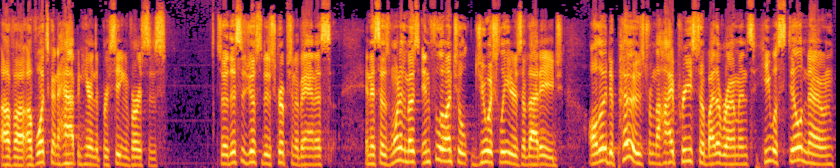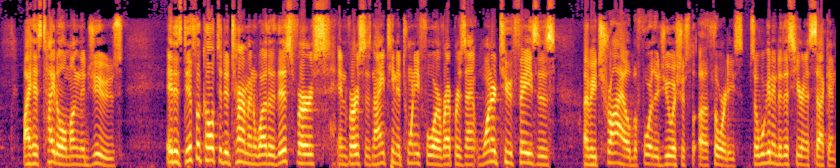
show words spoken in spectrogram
of, uh, of what's going to happen here in the preceding verses. So this is just a description of Annas, and it says, One of the most influential Jewish leaders of that age, although deposed from the high priesthood by the Romans, he was still known by his title among the Jews. It is difficult to determine whether this verse in verses 19 to 24 represent one or two phases of a trial before the Jewish authorities. So we'll get into this here in a second.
